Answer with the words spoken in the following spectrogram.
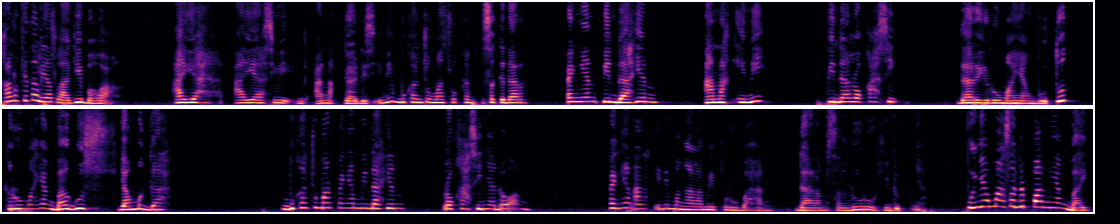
kalau kita lihat lagi bahwa ayah ayah si anak gadis ini bukan cuma sekedar pengen pindahin anak ini pindah lokasi dari rumah yang butut ke rumah yang bagus, yang megah. Bukan cuma pengen pindahin lokasinya doang. Pengen anak ini mengalami perubahan dalam seluruh hidupnya punya masa depan yang baik.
